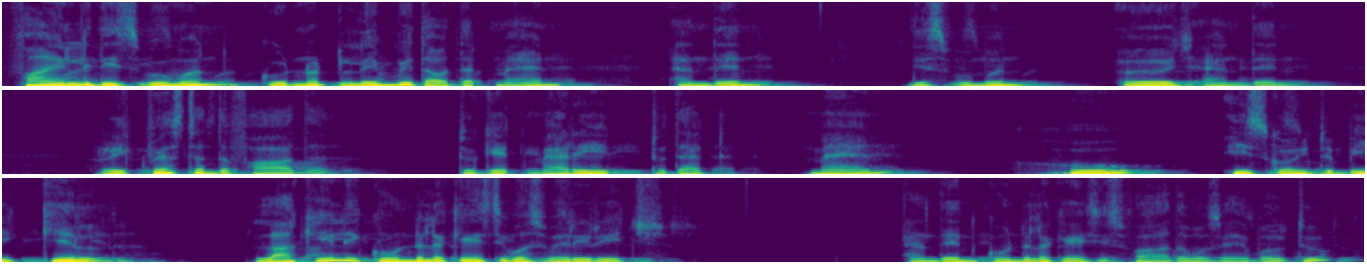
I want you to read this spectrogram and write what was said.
Finally, this woman could not live without that man, and then this woman urged and then requested the father to get married to that man who is going to be killed. Luckily, Kundalakesi was very rich. And then Kundalakesi's father was able to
